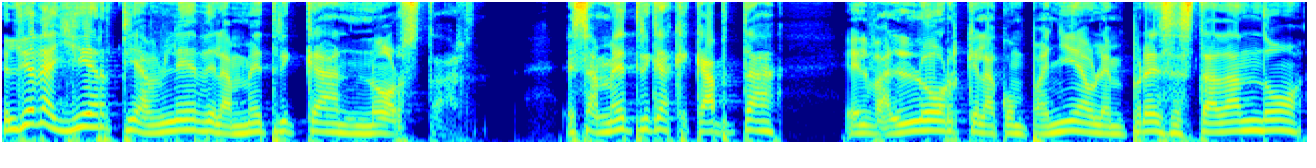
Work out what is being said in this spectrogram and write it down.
El día de ayer te hablé de la métrica Northstar. Esa métrica que capta el valor que la compañía o la empresa está dando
